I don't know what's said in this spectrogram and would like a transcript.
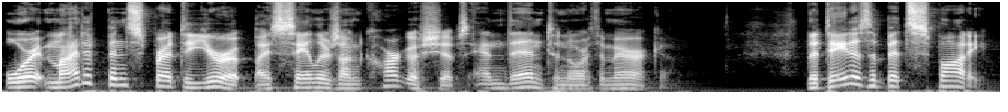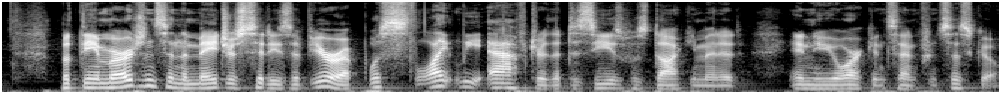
Or it might have been spread to Europe by sailors on cargo ships and then to North America. The data is a bit spotty, but the emergence in the major cities of Europe was slightly after the disease was documented in New York and San Francisco.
